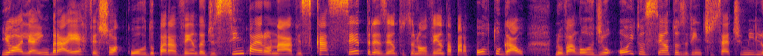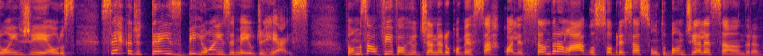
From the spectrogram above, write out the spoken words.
E olha, a Embraer fechou acordo para a venda de cinco aeronaves KC-390 para Portugal, no valor de 827 milhões de euros, cerca de 3 bilhões e meio de reais. Vamos ao vivo ao Rio de Janeiro conversar com a Alessandra Lagos sobre esse assunto. Bom dia, Alessandra.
